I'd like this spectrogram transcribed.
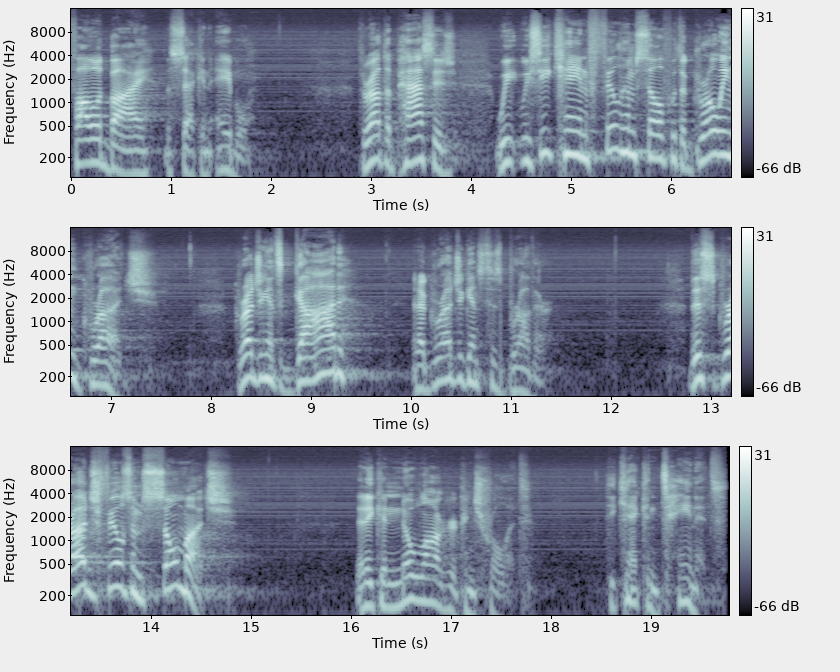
followed by the second Abel. Throughout the passage, we, we see Cain fill himself with a growing grudge grudge against God and a grudge against his brother. This grudge fills him so much that he can no longer control it. He can't contain it.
